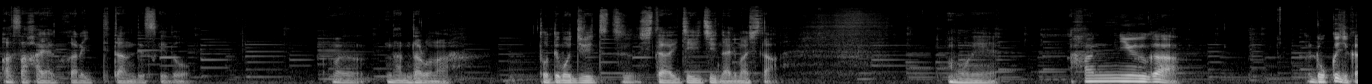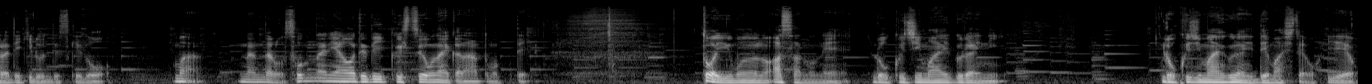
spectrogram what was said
朝早くから行ってたんですけどまあなんだろうな。とても充実した一日になりました。もうね搬入が6時からできるんですけどまあなんだろうそんなに慌てていく必要もないかなと思って。とはいうものの朝のね6時前ぐらいに6時前ぐらいに出ましたよ家を。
